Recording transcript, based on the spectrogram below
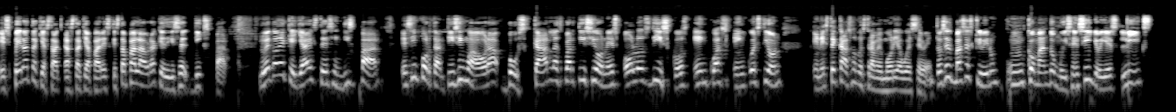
Espérate que hasta, que aparezca esta palabra que dice dispar. Luego de que ya estés en dispar, es importantísimo ahora buscar las particiones o los discos en, en cuestión en este caso nuestra memoria USB. Entonces vas a escribir un, un comando muy sencillo y es lix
